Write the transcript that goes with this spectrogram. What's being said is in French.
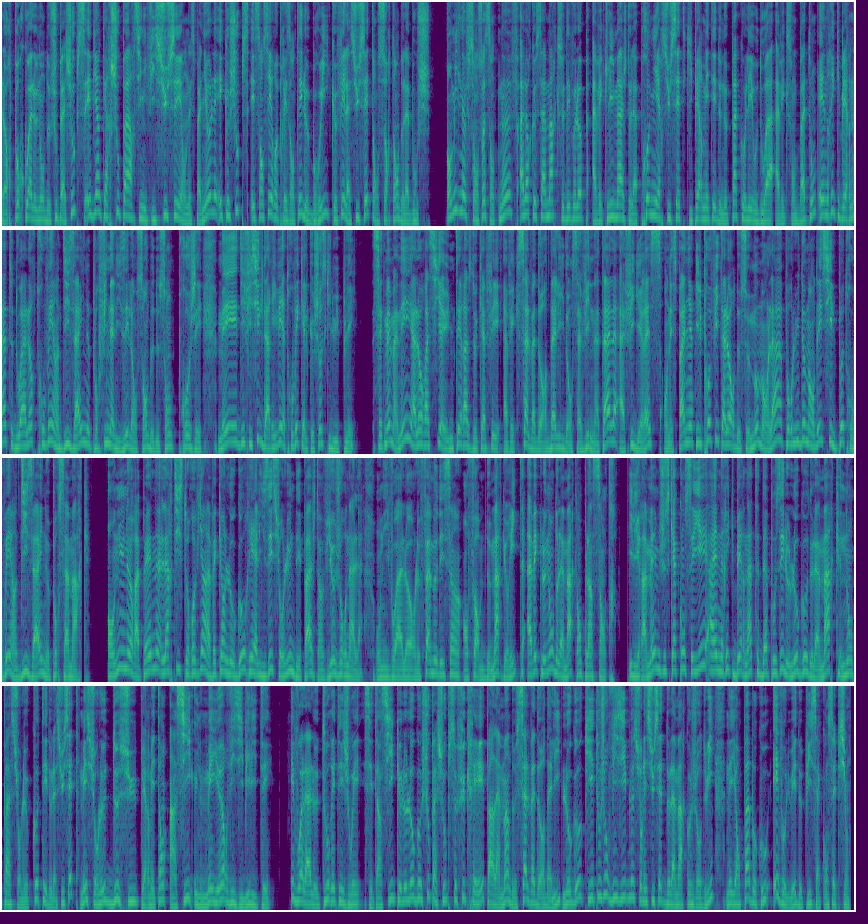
Alors pourquoi le nom de Choupa Choups Eh bien car choupar signifie sucer en espagnol et que choups est censé représenter le bruit que fait la sucette en sortant de la bouche. En 1969, alors que sa marque se développe avec l'image de la première sucette qui permettait de ne pas coller au doigt avec son bâton, Henrik Bernat doit alors trouver un design pour finaliser l'ensemble de son projet. Mais difficile d'arriver à trouver quelque chose qui lui plaît. Cette même année, alors assis à une terrasse de café avec Salvador Dali dans sa ville natale, à Figueres, en Espagne, il profite alors de ce moment-là pour lui demander s'il peut trouver un design pour sa marque. En une heure à peine, l'artiste revient avec un logo réalisé sur l'une des pages d'un vieux journal. On y voit alors le fameux dessin en forme de marguerite avec le nom de la marque en plein centre. Il ira même jusqu'à conseiller à Henrik Bernat d'apposer le logo de la marque non pas sur le côté de la sucette, mais sur le dessus, permettant ainsi une meilleure visibilité. Et voilà, le tour était joué. C'est ainsi que le logo Choupa Choups fut créé par la main de Salvador Dali, logo qui est toujours visible sur les sucettes de la marque aujourd'hui, n'ayant pas beaucoup évolué depuis sa conception.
